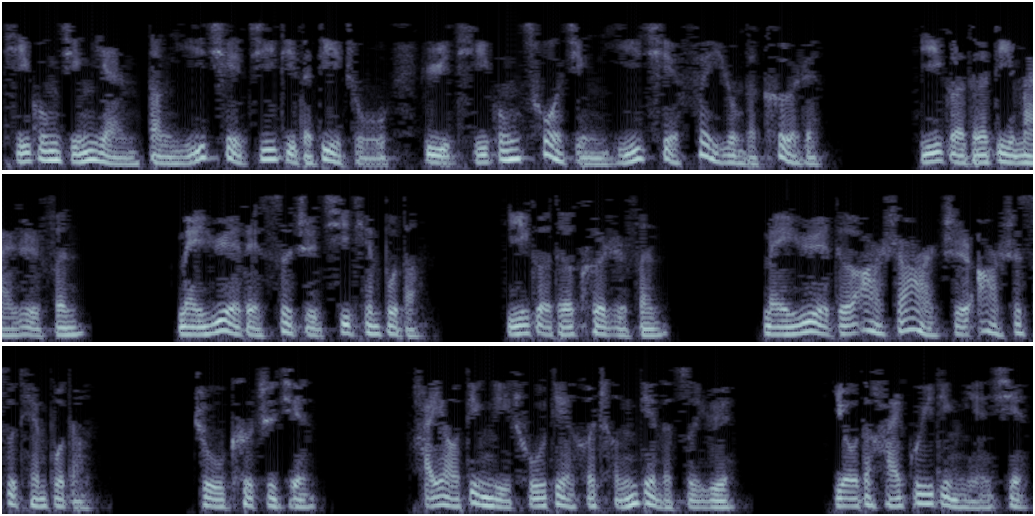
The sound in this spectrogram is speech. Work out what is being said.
提供井眼等一切基地的地主与提供错井一切费用的客人，一个得地卖日分，每月得四至七天不等；一个得客日分，每月得二十二至二十四天不等。主客之间还要订立出店和成店的字约，有的还规定年限。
